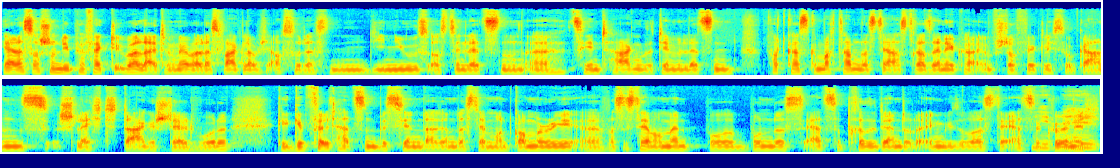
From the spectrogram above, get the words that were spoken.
Ja, das ist auch schon die perfekte Überleitung, ne? weil das war, glaube ich, auch so, dass die News aus den letzten äh, zehn Tagen, seitdem wir den letzten Podcast gemacht haben, dass der AstraZeneca-Impfstoff wirklich so ganz schlecht dargestellt wurde. Gegipfelt hat es ein bisschen darin, dass der Montgomery, äh, was ist der im Moment, Bundesärztepräsident oder irgendwie sowas, der Ärztekönig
